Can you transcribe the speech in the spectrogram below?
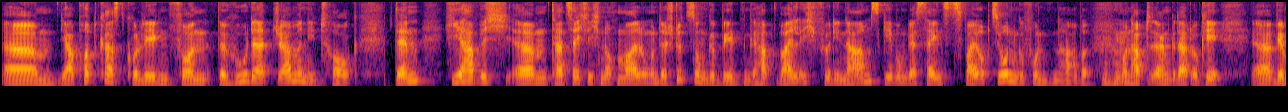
ähm, ja, Podcast-Kollegen von The Who That Germany Talk. Denn hier habe ich ähm, tatsächlich nochmal um Unterstützung gebeten gehabt, weil ich für die Namensgebung der Saints zwei Optionen gefunden habe. Mhm. Und habe dann gedacht, okay, äh, wir,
